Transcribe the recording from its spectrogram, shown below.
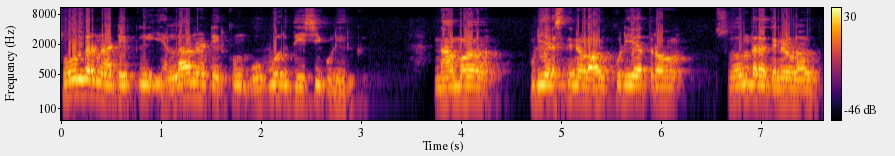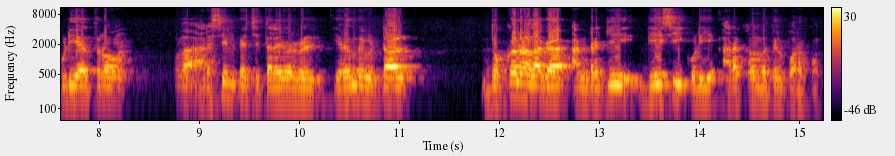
சுதந்திர நாட்டிற்கு எல்லா நாட்டிற்கும் ஒவ்வொரு தேசிய கொடி இருக்குது நாம் குடியரசு தின விழாவை குடியேற்றுறோம் சுதந்திர தின விழாவை குடியேற்றுறோம் போல அரசியல் கட்சி தலைவர்கள் இறந்து விட்டால் துக்க நாளாக அன்றைக்கு தேசிய கொடி அறக்கம்பத்தில் பறக்கும்.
